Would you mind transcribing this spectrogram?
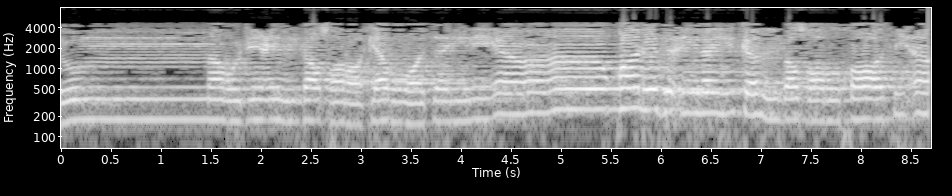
ثم ارجع البصر كرتين ينقلب إليك البصر خاسئا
